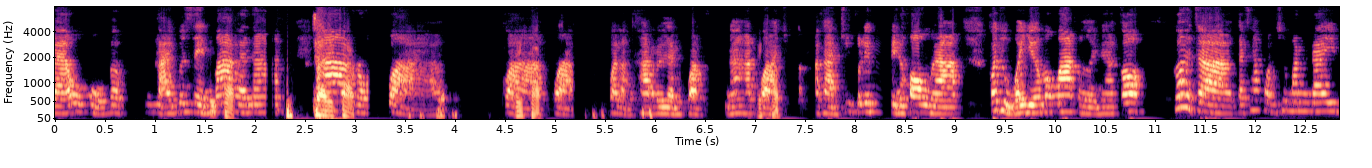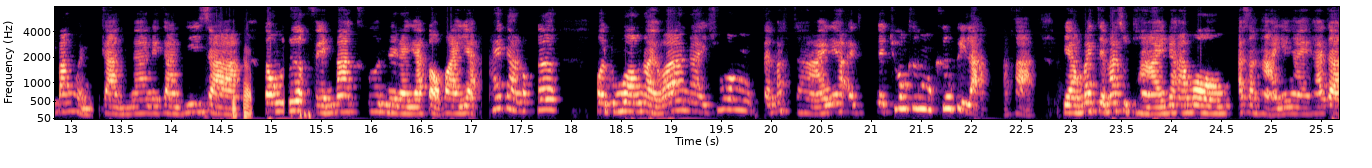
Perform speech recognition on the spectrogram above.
แล้วโอ้โหแบบหลายเปอร์เซ็นต์มากแล้วนะใช่ครับห้าร้อยกว่ากว่าใช่ครับกว่ากว่าหลังคาเรือนกว่านะคะใช่กว่าครับอาคารที่เขาเรียกเป็นห้องนะก็ถือว่าเยอะมากๆเลยนะ ก็ ก็อาจจะกระชากความเชื่อมั่นได้บ้างเหมือนกันนะในการที่จะครับต้องเลือกเฟ้นมากขึ้นในระยะต่อไปอยากให้ทางดรเปิดมุมมองหน่อยว่าในช่วงไตรมาสสุดท้ายเนี่ยในช่วงครึ่งครึ่งปีหลังค่ะ ยังไม่ไตรมาสสุดท้ายนะคะมองอสังหายังไงคะจะ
